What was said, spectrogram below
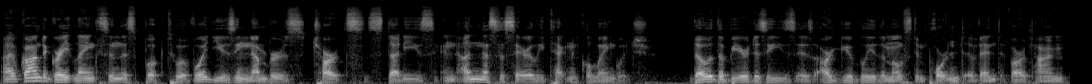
I've gone to great lengths in this book to avoid using numbers, charts, studies, and unnecessarily technical language. Though the beer disease is arguably the most important event of our time,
